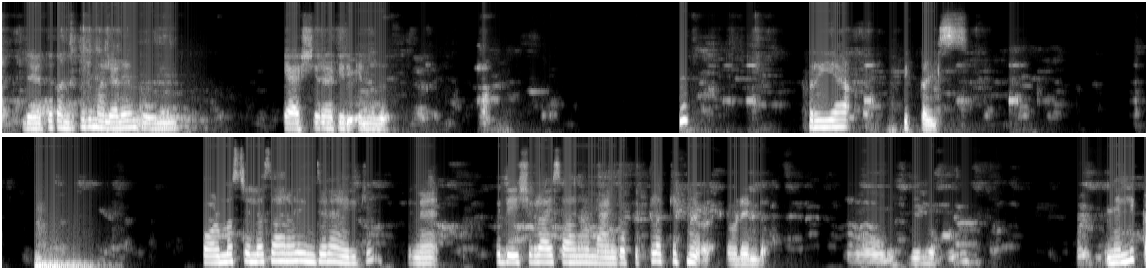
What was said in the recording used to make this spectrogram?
അദ്ദേഹത്തെ കണ്ടിട്ടൊരു തോന്നുന്നു. കാഷ്യറായിട്ട് ഇരിക്കുന്നത്. പ്രിയ പിക്കിൾസ്. ഓൾമോസ്റ്റ് എല്ലാ സാധനങ്ങളും ഇന്ത്യൻ ആയിരിക്കും. പിന്നെ വിദേശികളായ സാധനങ്ങൾ മാംഗോ പിക്കിളൊക്കെയാണ് ഇവിടെ ഉണ്ട്. നെല്ലിക്ക.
